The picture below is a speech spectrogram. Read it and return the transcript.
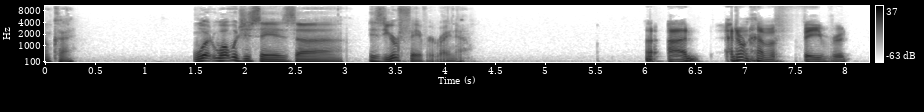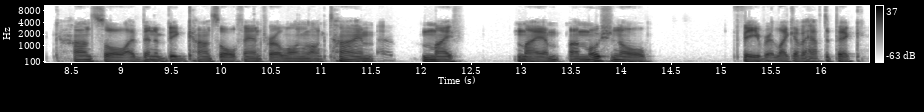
Okay. What what would you say is uh is your favorite right now? I I don't have a favorite console. I've been a big console fan for a long, long time. My my um, emotional favorite, like if I have to pick,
